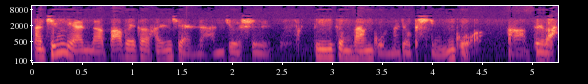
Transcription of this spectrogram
那今年呢，巴菲特很显然就是第一重仓股呢就苹果啊，对吧？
